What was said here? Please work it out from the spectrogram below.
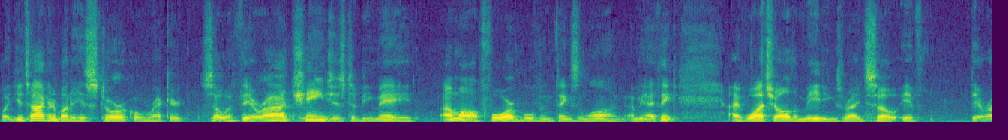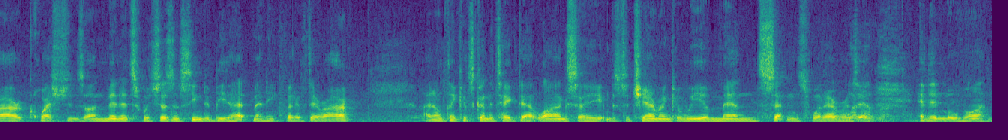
but you're talking about a historical record. So if there are changes to be made, I'm all for moving things along. I mean, I think I've watched all the meetings, right? So if there are questions on minutes, which doesn't seem to be that many, but if there are, I don't think it's going to take that long. Say, Mr. Chairman, can we amend sentence whatever, to- Whatever. and then move on.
